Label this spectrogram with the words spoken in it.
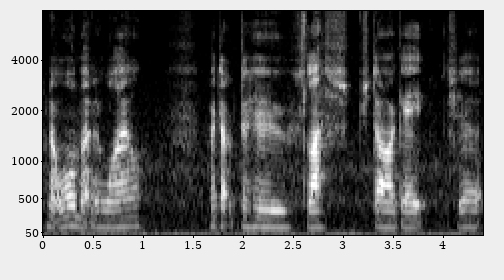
I've not worn that in a while. My Doctor Who slash Stargate shirt.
